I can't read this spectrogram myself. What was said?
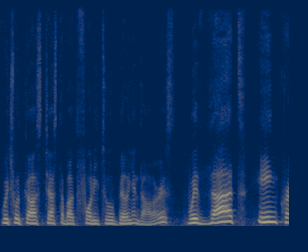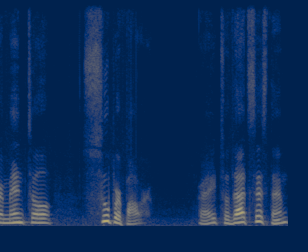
which would cost just about $42 billion. With that incremental superpower, right? So that system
